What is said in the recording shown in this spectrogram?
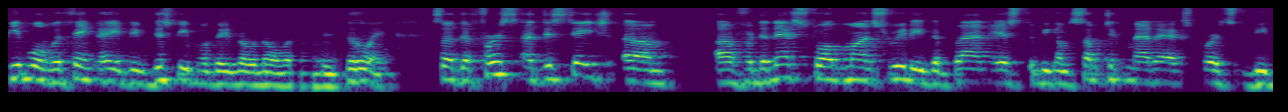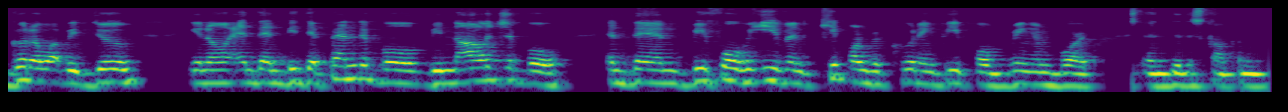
People would think hey these people they don't know what they're doing. So the first at this stage um, uh, for the next 12 months really the plan is to become subject matter experts be good at what we do you know and then be dependable be knowledgeable and then before we even keep on recruiting people bring on board into this company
